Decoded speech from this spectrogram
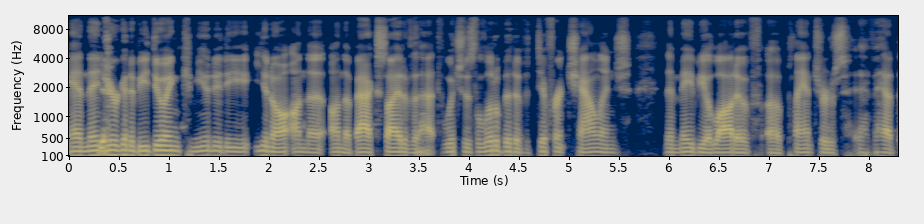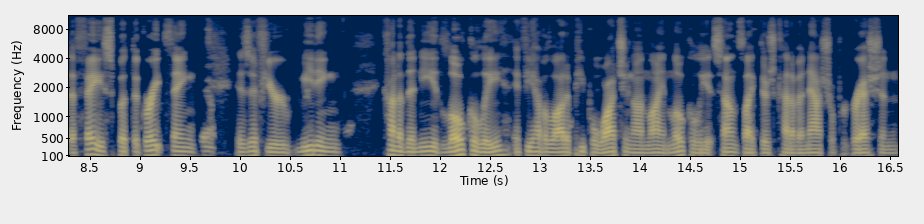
and then yeah. you're going to be doing community you know on the on the backside of that which is a little bit of a different challenge than maybe a lot of uh, planters have had to face but the great thing yeah. is if you're meeting kind of the need locally if you have a lot of people watching online locally it sounds like there's kind of a natural progression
